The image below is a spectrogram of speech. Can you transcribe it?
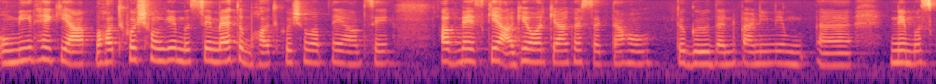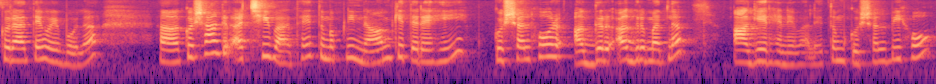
उम्मीद है कि आप बहुत खुश होंगे मुझसे। मैं तो बहुत खुश हूँ अपने आप से। अब मैं इसके आगे और क्या कर सकता हूँ? तो गुरु दंडपाणी ने ने मुस्कुराते हुए बोला कुशाग्र अच्छी बात है, तुम अपनी नाम की तरह ही कुशल हो और अग्र अग्र मतलब आगे रहने वाले। तुम कुशल भी हो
